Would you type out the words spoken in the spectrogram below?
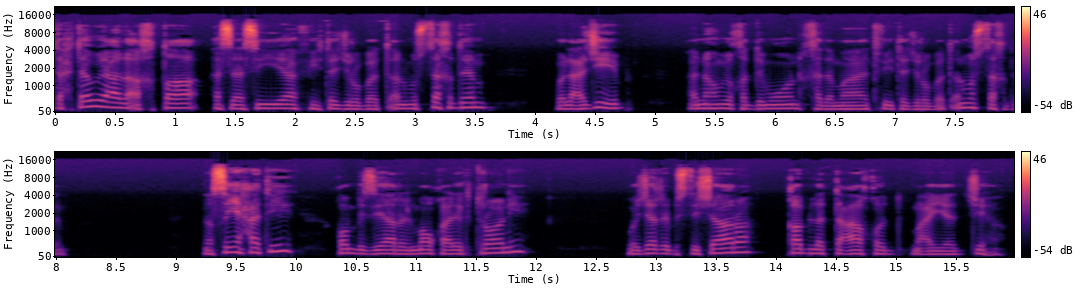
تحتوي على أخطاء أساسية في تجربة المستخدم والعجيب أنهم يقدمون خدمات في تجربة المستخدم. نصيحتي قم بزيارة الموقع الإلكتروني وجرب استشارة قبل التعاقد مع أي جهة.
